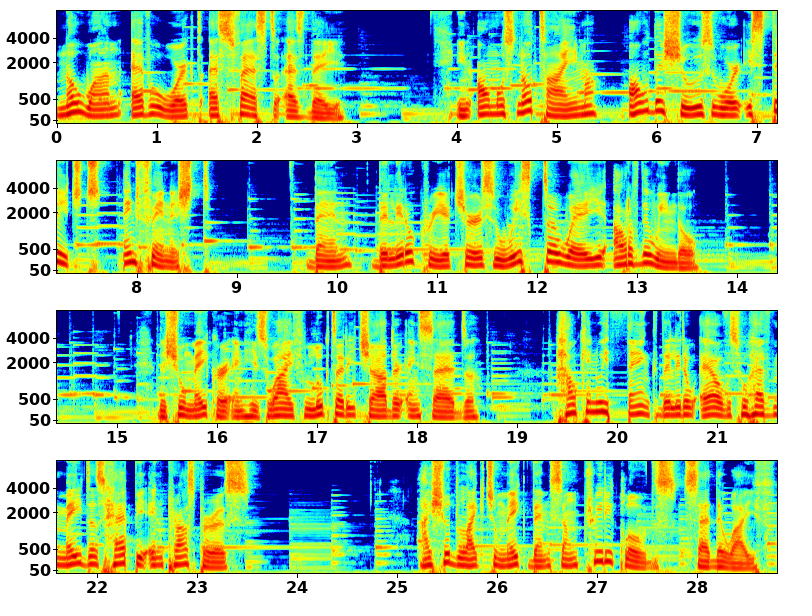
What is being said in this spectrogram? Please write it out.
No one ever worked as fast as they. In almost no time, all the shoes were stitched and finished. Then the little creatures whisked away out of the window. The shoemaker and his wife looked at each other and said, How can we thank the little elves who have made us happy and prosperous? I should like to make them some pretty clothes, said the wife.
